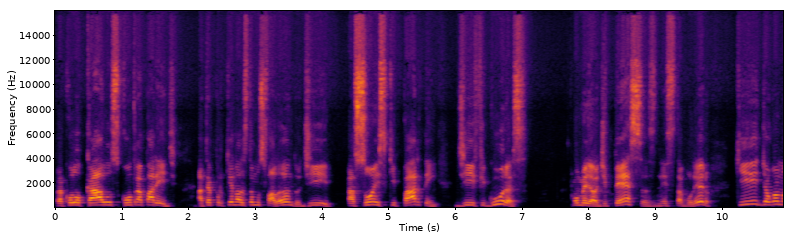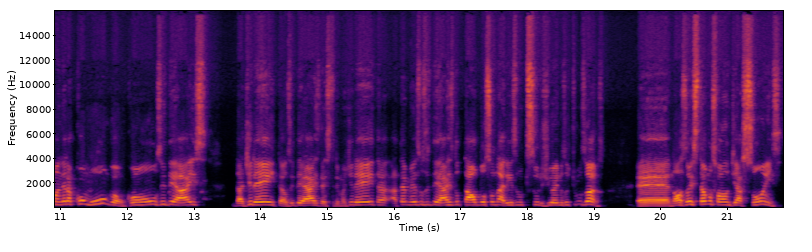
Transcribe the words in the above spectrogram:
para colocá-los contra a parede. Até porque nós estamos falando de ações que partem de figuras, ou melhor, de peças nesse tabuleiro que, de alguma maneira, comungam com os ideais da direita, os ideais da extrema-direita, até mesmo os ideais do tal bolsonarismo que surgiu aí nos últimos anos. É, nós não estamos falando de ações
